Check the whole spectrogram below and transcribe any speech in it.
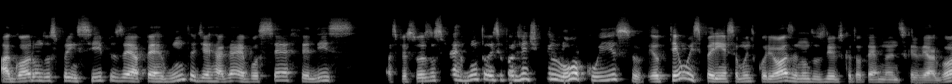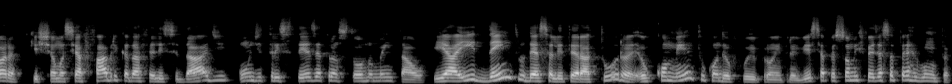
Agora, um dos princípios é a pergunta de RH é: você é feliz? As pessoas nos perguntam isso. Eu falo, gente, que louco isso. Eu tenho uma experiência muito curiosa num dos livros que eu estou terminando de escrever agora, que chama-se A Fábrica da Felicidade, onde tristeza é transtorno mental. E aí, dentro dessa literatura, eu comento quando eu fui para uma entrevista e a pessoa me fez essa pergunta.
